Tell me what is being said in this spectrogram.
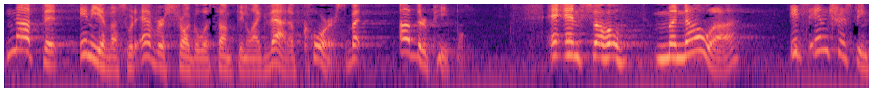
Not that any of us would ever struggle with something like that, of course, but other people. And so, Manoah, it's interesting.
